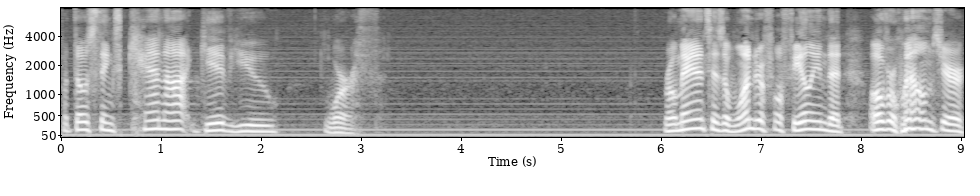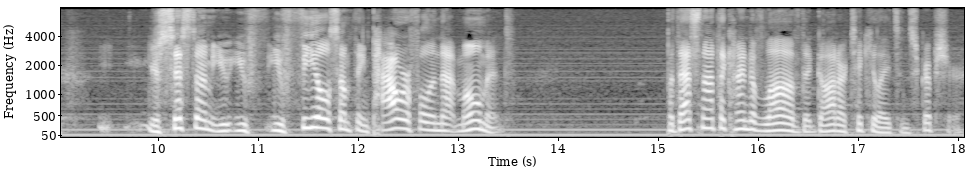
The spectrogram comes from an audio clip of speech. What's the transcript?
But those things cannot give you worth. Romance is a wonderful feeling that overwhelms your, your system. You, you, you feel something powerful in that moment. But that's not the kind of love that God articulates in Scripture.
